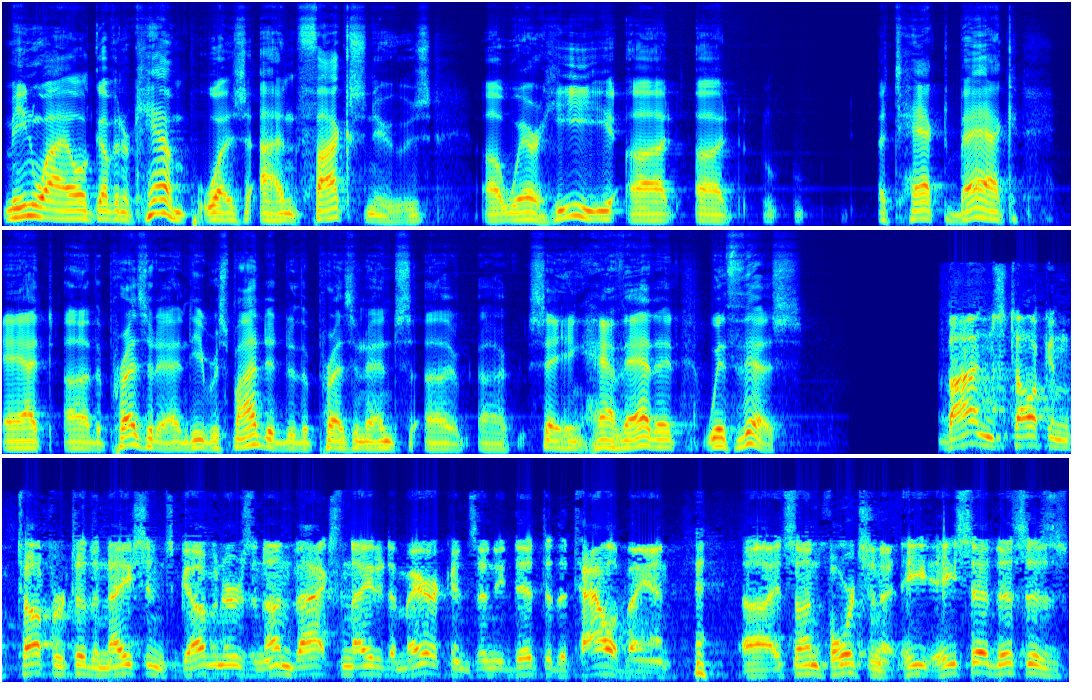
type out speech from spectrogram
Meanwhile, Governor Kemp was on Fox News, uh, where he uh, uh, attacked back at uh, the president. He responded to the president uh, uh, saying, Have at it with this. Biden's talking tougher to the nation's governors and unvaccinated Americans than he did to the Taliban. Uh, it's unfortunate. He, he said this is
